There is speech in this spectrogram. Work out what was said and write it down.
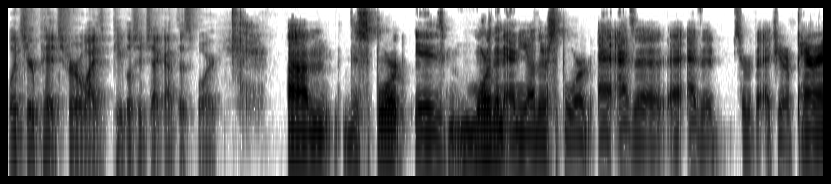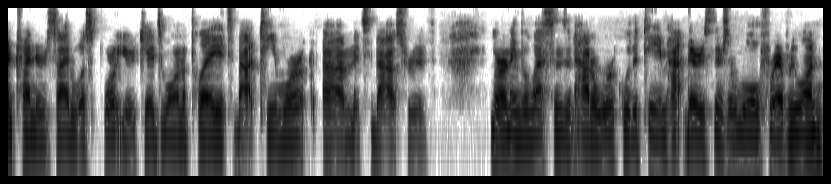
What's your pitch for why people should check out this sport? Um, the sport is more than any other sport. As a as a sort of if you're a parent trying to decide what sport your kids want to play, it's about teamwork. Um, it's about sort of learning the lessons of how to work with a team. There's there's a role for everyone.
